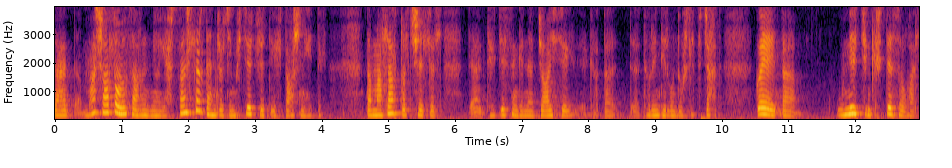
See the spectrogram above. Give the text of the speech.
За маш олон улс орнд ёс заншлаар дамжуулж эмгтээчүүдийг их доош нь хийдэг. Одоо Малавт бол жишээлбэл тэгжсэн гинэ Joyce одоо төрийн тэргуунд өрсөлдөж хахад үгүй одоо үнэ чин гэртээ суугаал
